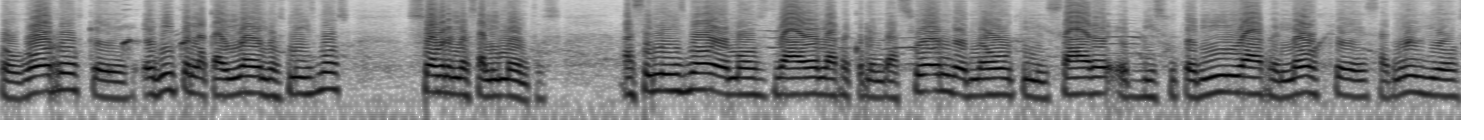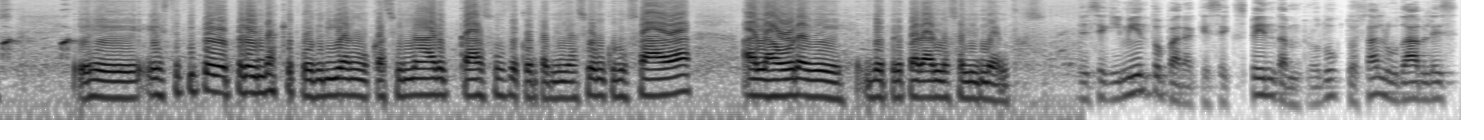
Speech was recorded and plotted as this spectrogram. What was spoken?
o gorros que eviten la caída de los mismos sobre los alimentos. Asimismo, hemos dado la recomendación de no utilizar eh, bisutería, relojes, anillos, eh, este tipo de prendas que podrían ocasionar casos de contaminación cruzada a la hora de, preparar los alimentos. El seguimiento para que se expendan productos saludables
